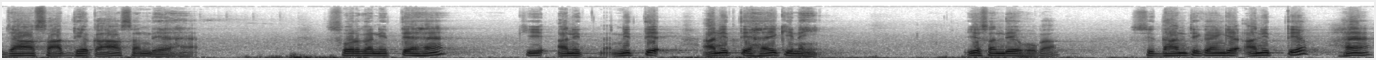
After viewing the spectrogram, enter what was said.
जहाँ साध्य का संदेह है। स्वर्ग नित्य है कि अनित्य नित्य, अनित्य है कि नहीं? ये संदेह होगा। सिद्धांति कहेंगे अनित्य है,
